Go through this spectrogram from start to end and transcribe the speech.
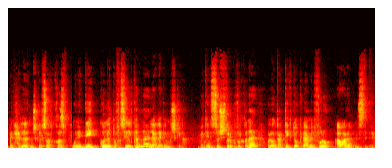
بنحل لك مشكلة سرعه القذف ونديك كل التفاصيل الكاملة لعلاج المشكلة. ما تنسوش تشتركوا في القناة ولو انت على التيك توك اعمل فولو أو على الإنستجرام.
